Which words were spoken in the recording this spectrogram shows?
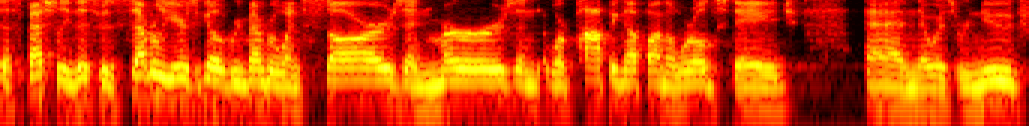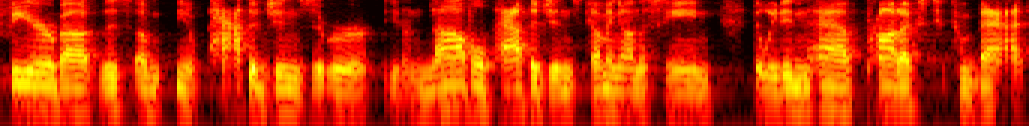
especially this was several years ago, remember when SARS and MERS and were popping up on the world stage, and there was renewed fear about this, um, you know, pathogens that were, you know, novel pathogens coming on the scene that we didn't have products to combat.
